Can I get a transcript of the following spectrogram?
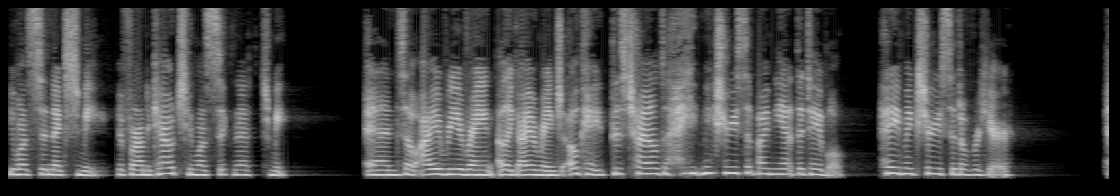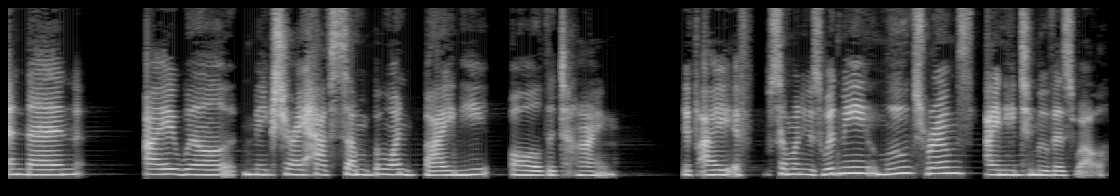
he wants to sit next to me. If we're on the couch, he wants to sit next to me. And so I rearrange, like I arrange, okay, this child, hey, make sure you sit by me at the table. Hey, make sure you sit over here. And then I will make sure I have someone by me all the time. If I, if someone who's with me moves rooms, I need to move as well.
